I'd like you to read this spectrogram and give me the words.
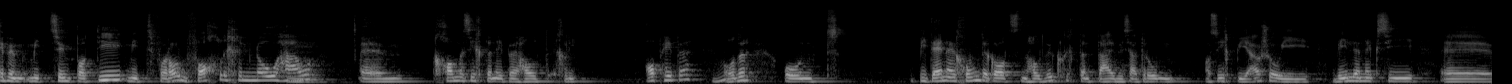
eben mit Sympathie, mit vor allem fachlichem Know-how, mhm. ähm, kann man sich dann eben halt ein bisschen abheben. Mhm. Oder? Und bei diesen Kunden geht es dann halt wirklich dann teilweise auch darum, also ich war auch schon in Villen, äh,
